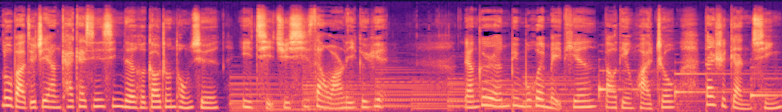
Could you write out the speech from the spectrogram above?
陆宝就这样开开心心的和高中同学一起去西藏玩了一个月。两个人并不会每天煲电话粥，但是感情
